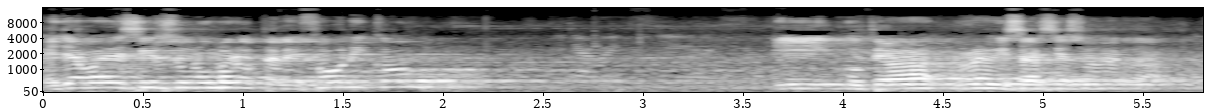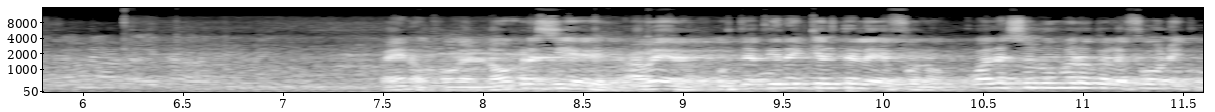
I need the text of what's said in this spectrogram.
Ella va a decir su número telefónico. Y usted va a revisar si eso es verdad. Bueno, con el nombre sí es. A ver, usted tiene aquí el teléfono. ¿Cuál es su número telefónico?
